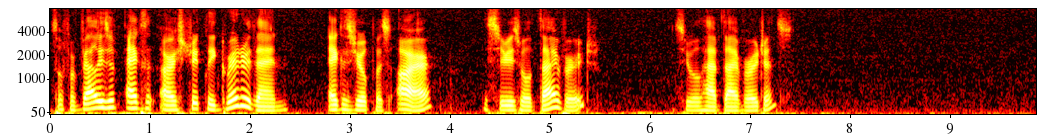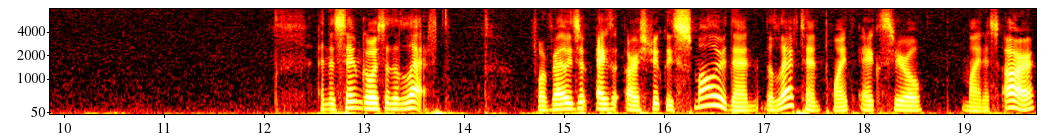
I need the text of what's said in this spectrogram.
So for values of x that are strictly greater than x0 plus r, the series will diverge. So you will have divergence. And the same goes to the left. For values of x that are strictly smaller than the left-hand point, x0 minus r,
